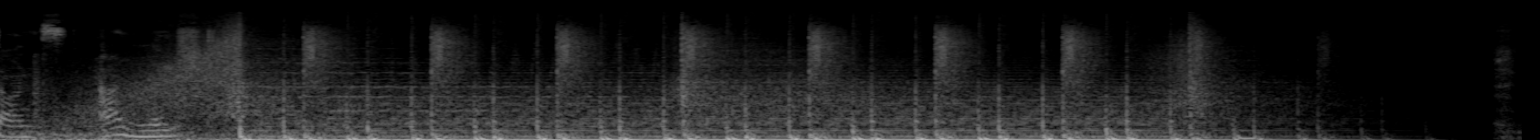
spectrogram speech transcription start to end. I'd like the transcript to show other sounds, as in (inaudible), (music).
Axons Unleashed.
